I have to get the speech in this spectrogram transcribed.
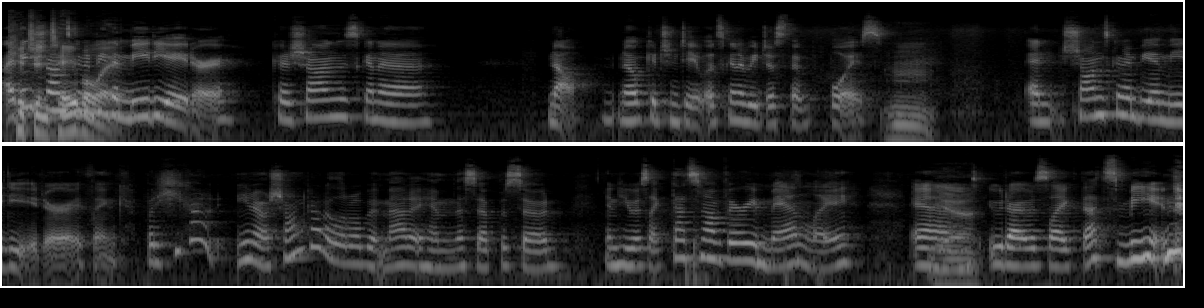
I think Shion's gonna be it? the mediator because Shion is gonna. No, no kitchen table. It's gonna be just the boys. Hmm. And Shion's gonna be a mediator, I think. But he got, you know, Shion got a little bit mad at him this episode, and he was like, "That's not very manly." And Yuudai was like, "That's mean.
